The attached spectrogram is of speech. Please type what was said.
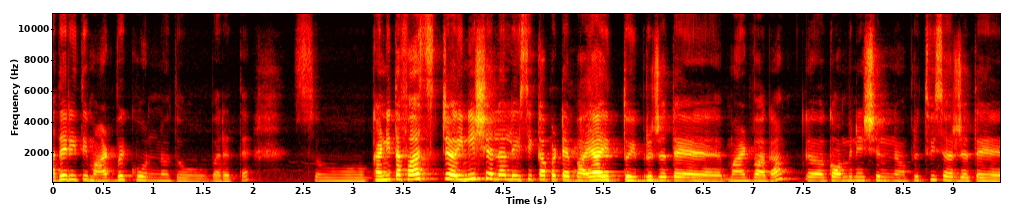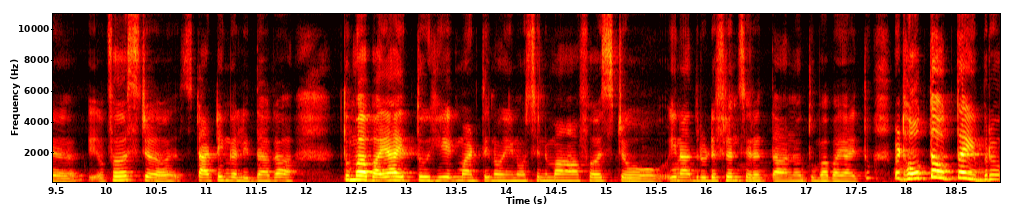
ಅದೇ ರೀತಿ ಮಾಡಬೇಕು ಅನ್ನೋದು ಬರುತ್ತೆ. ಸೊ ಖಂಡಿತ ಫಸ್ಟ್ ಇನಿಷಿಯಲಲ್ಲಿ ಸಿಕ್ಕಾಪಟ್ಟೆ ಭಯ ಇತ್ತು ಇಬ್ಬರ ಜೊತೆ ಮಾಡುವಾಗ. ಕಾಂಬಿನೇಷನ್ ಪೃಥ್ವಿ ಸರ್ ಜೊತೆ ಫಸ್ಟ್ ಸ್ಟಾರ್ಟಿಂಗಲ್ಲಿದ್ದಾಗ ತುಂಬ ಭಯ ಇತ್ತು, ಹೇಗೆ ಮಾಡ್ತೀನೋ ಏನೋ ಸಿನಿಮಾ ಫಸ್ಟು ಏನಾದರೂ ಡಿಫ್ರೆನ್ಸ್ ಇರುತ್ತಾ ಅನ್ನೋ ತುಂಬ ಭಯ ಇತ್ತು. ಬಟ್ ಹೋಗ್ತಾ ಹೋಗ್ತಾ ಇಬ್ಬರು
